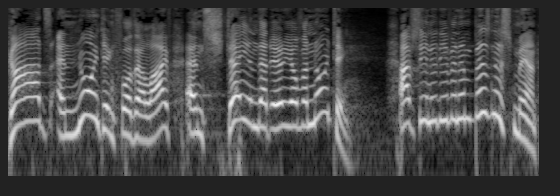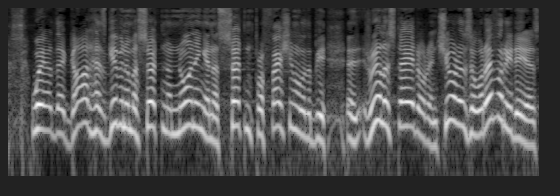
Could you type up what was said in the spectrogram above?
God's anointing for their life and stay in that area of anointing. I've seen it even in businessmen, where the God has given him a certain anointing in a certain profession, whether it be uh, real estate or insurance or whatever it is,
